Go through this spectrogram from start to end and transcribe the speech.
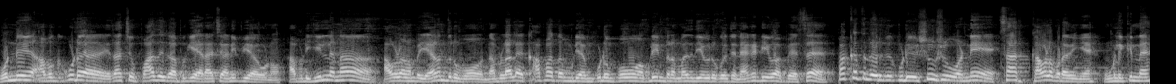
ஒண்ணு அவங்க கூட ஏதாச்சும் பாதுகாப்புக்கு யாராச்சும் அனுப்பி ஆகணும். அப்படி இல்லைன்னா அவளை நம்ம இழந்துருவோம். நம்மளால காப்பாத்த முடியாம கூட போவோம். அப்படின்ற மாதிரி இவர் கொஞ்சம் நெகட்டிவா பேச பக்கத்துல இருக்கக்கூடிய ஷூ ஷூ உடனே சார் கவலைப்படாதீங்க. உங்களுக்கு என்ன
